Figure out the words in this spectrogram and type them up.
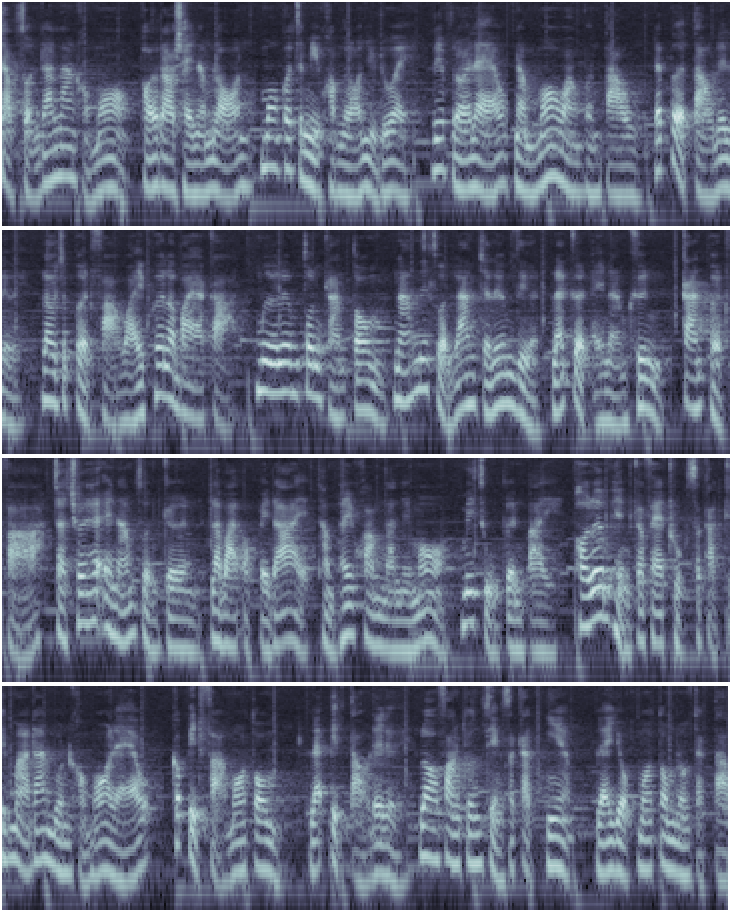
จับส่วนด้านล่างของหม้อเพราะเราใช้น้ำร้อน หม้อก็จะมีความร้อนอยู่ด้วย เรียบร้อยแล้วนำหม้อวางบนเตา และเปิดเตาได้เลย เราจะเปิดฝาไว้เพื่อระบายอากาศ เมื่อเริ่มต้นการต้ม น้ำในส่วนล่างจะเริ่มเดือด และเกิดไอ้น้ำขึ้น การเปิดฝาจะช่วยให้ไอ้น้ำส่วนเกิน ระบายออกไปได้ทำให้ความดันในหม้อไม่สูงเกินไป พอเริ่มเห็นกาแฟถูกสกัดขึ้นมาด้านบนของหม้อแล้ว ก็ปิดฝาหม้อต้ม และปิดเตาได้เลย รอฟังจนเสียงสกัดเงียบ และยกหม้อต้มลงจากเตา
